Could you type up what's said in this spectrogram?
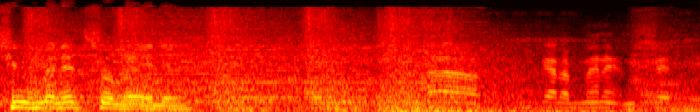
two minutes remaining. Oh, he's got a minute and fifty.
